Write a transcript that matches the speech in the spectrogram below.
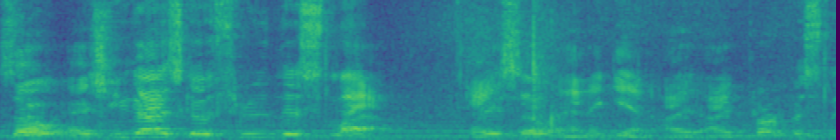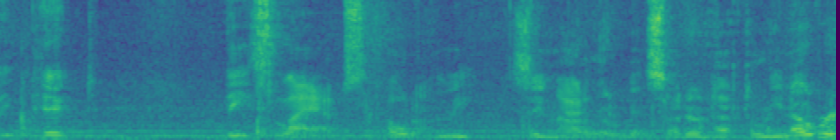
So as you guys go through this lab, okay, so, and again, I, I purposely picked these labs. Hold on, let me zoom out a little bit so I don't have to lean over.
